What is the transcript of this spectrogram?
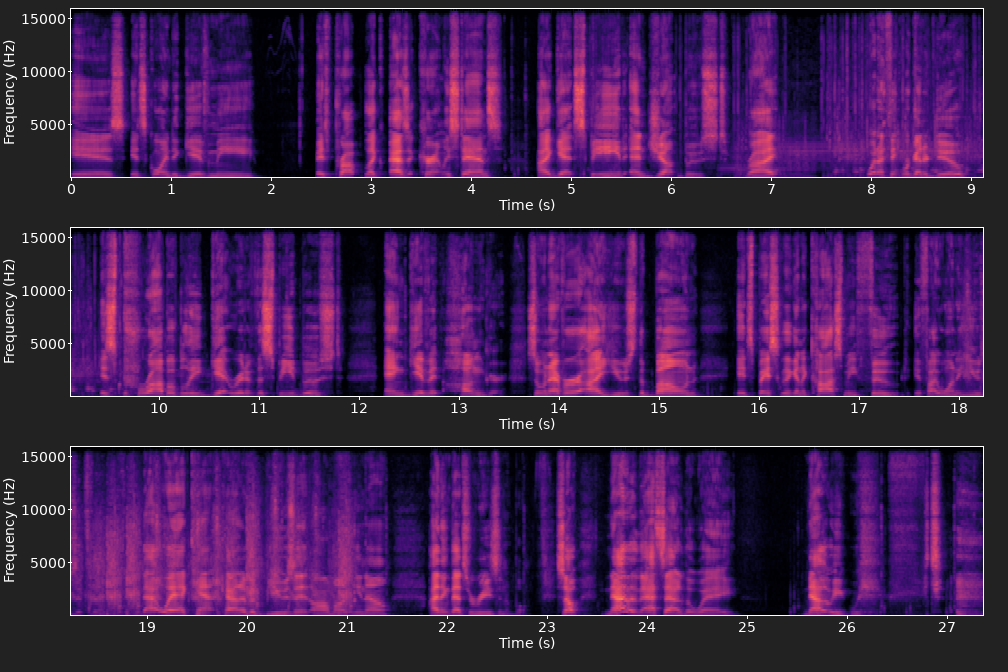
is it's going to give me, it's prop like as it currently stands, I get speed and jump boost, right? What I think we're to do is probably get rid of the speed boost and give it hunger. So whenever I use the bone, it's basically going to cost me food if I want to use it for anything. That way I can't kind of abuse it almost, you know? I think that's reasonable. So now that that's out of the way, now that we, we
